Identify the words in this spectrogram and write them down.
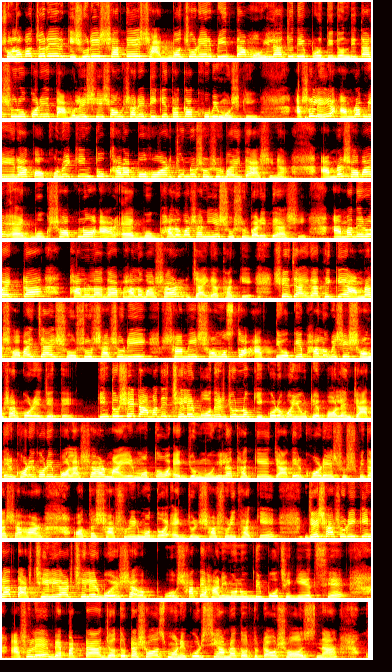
ষোলো বছরের কিশোরীর সাথে ষাট বছরের বৃদ্ধা মহিলা যদি প্রতিদ্বন্দ্বিতা শুরু করে, তাহলে সে সংসারে টিকে থাকা খুবই মুশকিল। আসলে আমরা মেয়েরা কখনোই কিন্তু খারাপ হওয়ার জন্য শ্বশুরবাড়িতে আসি না। আমরা সবাই এক বুক স্বপ্ন আর এক বুক ভালোবাসা নিয়ে শ্বশুরবাড়িতে আসি। আমাদেরও একটা ভালো লাগা, ভালোবাসার জায়গা থাকে। সে জায়গা থেকে আমরা সবাই চাই শ্বশুর শাশুড়ি, স্বামীর সমস্ত আত্মীয়কে ভালোবেসে সংসার করে যেতে। কিন্তু সেটা আমাদের ছেলের বোধের জন্য কি করে হয়ে উঠে বলেন? যাদের ঘরে ঘরে পলাশ সাহার মায়ের মতো একজন মহিলা থাকে, যাদের ঘরে সুস্মিতা সাহার অর্থাৎ শাশুড়ির মতো একজন শাশুড়ি থাকে, যে শাশুড়ি কিনা তার ছেলে আর ছেলের বইয়ের সাথে হানিমুন অবধি পৌঁছে গিয়েছে। আসলে ব্যাপারটা যতটা সহজ মনে করছি আমরা, ততটাও সহজ না।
